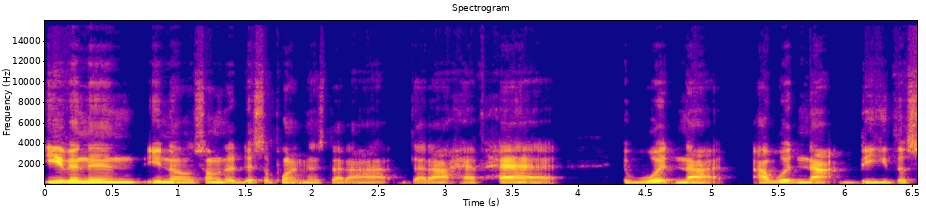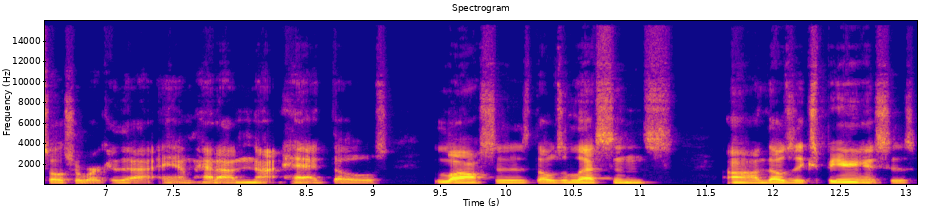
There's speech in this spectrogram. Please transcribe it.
even in, you know, some of the disappointments that I that I have had, it would not I would not be the social worker that I am had I not had those losses, those lessons, uh, those experiences.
